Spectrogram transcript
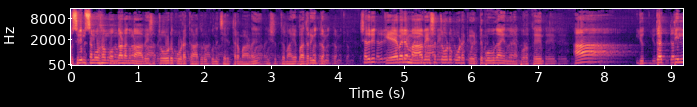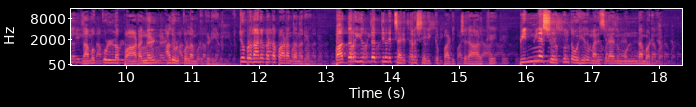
മുസ്ലിം സമൂഹം ഒന്നടങ്ങുന്ന ആവേശത്തോടു കൂടെ കാതുറക്കുന്ന ചരിത്രമാണ് വിശുദ്ധമായ ബദർ യുദ്ധം. പക്ഷെ അതൊരു കേവലം ആവേശത്തോടു കൂടെ കേട്ടുപോവുക എന്നതിനപ്പുറത്ത് ആ യുദ്ധത്തിൽ നമുക്കുള്ള പാഠങ്ങൾ അത് ഉൾക്കൊള്ളാൻ നമുക്ക് കഴിയണം. ഏറ്റവും പ്രധാനപ്പെട്ട പാഠം എന്താണെന്നറിയാം? ബദർ യുദ്ധത്തിന്റെ ചരിത്രം ശരിക്കും പഠിച്ച ഒരാൾക്ക് പിന്നെ ശിർക്കും തൗഹീദും മനസ്സിലായെന്ന് മുണ്ടാൻ പാടില്ല.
